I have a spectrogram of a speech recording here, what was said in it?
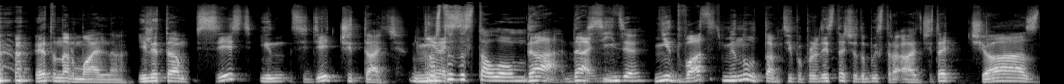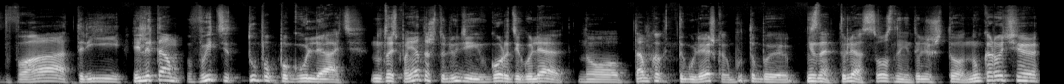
Это нормально. Или там сесть и сидеть читать. Просто за столом. Да, да. Сидя. Не 20 минут там, типа, пролистать что-то быстро, а читать час, два, три. Или там выйти тупо погулять. Ну, то есть, понятно, что люди и в городе гуляют, но там как ты гуляешь, как будто бы, не знаю, то ли осознаннее, то ли что. Ну, короче,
